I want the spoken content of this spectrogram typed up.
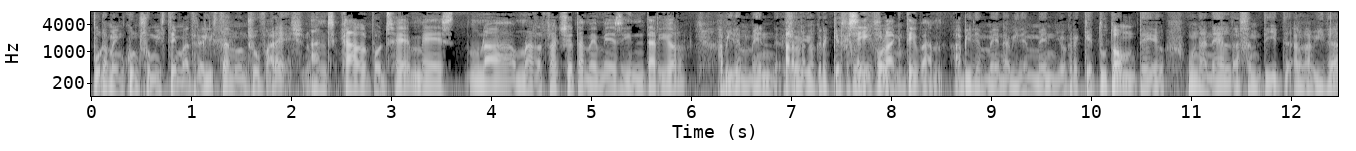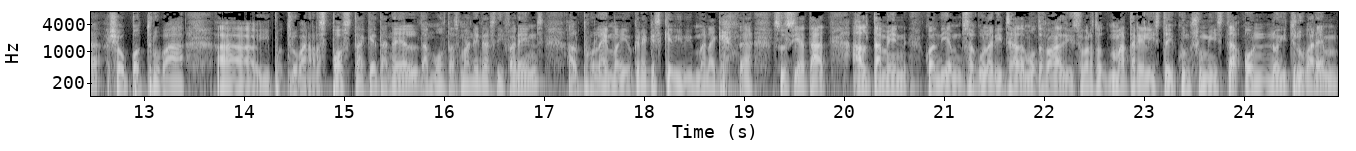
purament consumista i materialista no ens ofereix. No? Ens cal, potser, més una, una reflexió també més interior? Evidentment, per això jo crec que és que sigui col·lectiva. Evidentment, evidentment. Jo crec que tothom té un anel de sentit en la vida vida, això ho pot trobar eh, i pot trobar resposta a aquest anel de moltes maneres diferents. El problema jo crec és que vivim en aquesta societat altament, quan diem secularitzada moltes vegades, i sobretot materialista i consumista, on no hi trobarem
